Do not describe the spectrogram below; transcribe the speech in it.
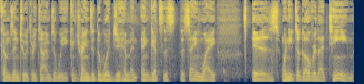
comes in two or three times a week and trains at the Wood Gym and and gets this the same way. Is when he took over that team.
